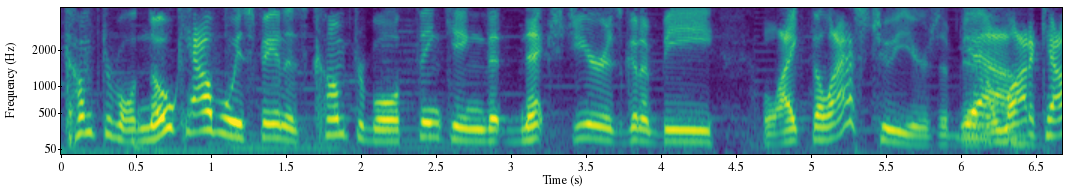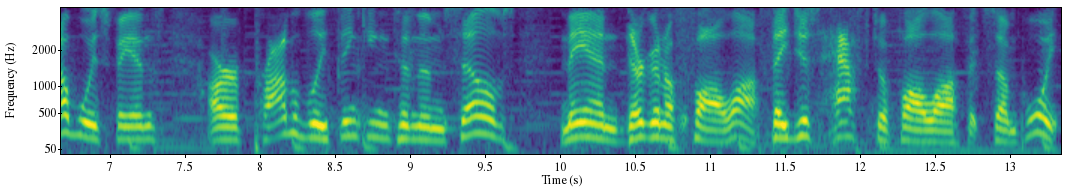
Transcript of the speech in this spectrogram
comfortable. No Cowboys fan is comfortable thinking that next year is going to be like the last two years have been. Yeah. A lot of Cowboys fans are probably thinking to themselves, "Man, they're going to fall off. They just have to fall off at some point."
